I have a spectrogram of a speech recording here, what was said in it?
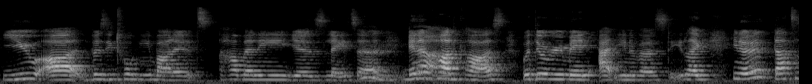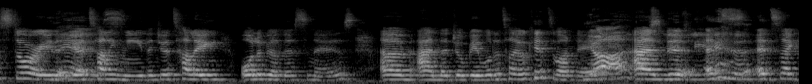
You are busy talking about it how many years later Mm, in yeah. a podcast with your roommate at university. Like, you know, that's a story that Yes. you're telling me, that you're telling all of your listeners, um, and that you'll be able to tell your kids one day. Yeah, and absolutely. it's it's like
